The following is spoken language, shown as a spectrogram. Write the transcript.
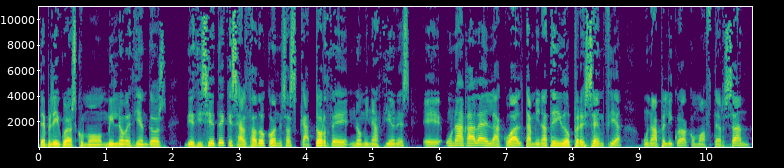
de películas como 1917, que se ha alzado con esas 14 nominaciones, una gala en la cual también ha tenido presencia una película como After Sun,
